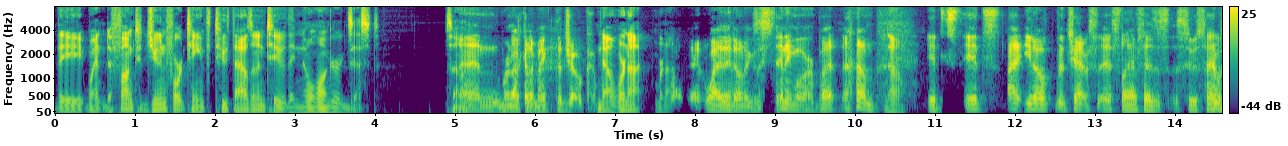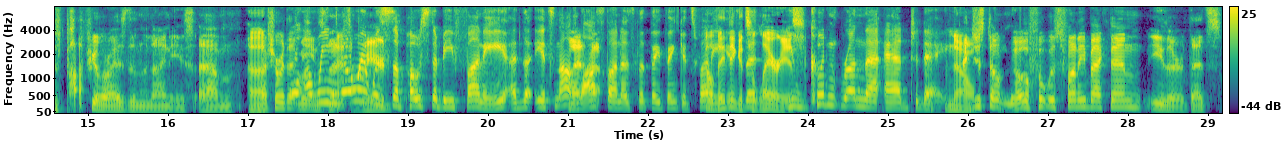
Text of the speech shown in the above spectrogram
They went defunct June 14th, 2002. They no longer exist. So, and we're not going to make the joke no, we're not. We're not. why they don't exist anymore. But um, No. It's it's I you know the chat uh, slam says suicide was popularized in the 90s. Um, I'm Uh, not sure what that Well, uh, means. we but- that's know it weird. was supposed to be funny. Uh, It's not But, uh, lost on us that they think it's funny. Oh, they think it's that hilarious. You couldn't run that ad today. No. I just don't know if it was funny back then either. That's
